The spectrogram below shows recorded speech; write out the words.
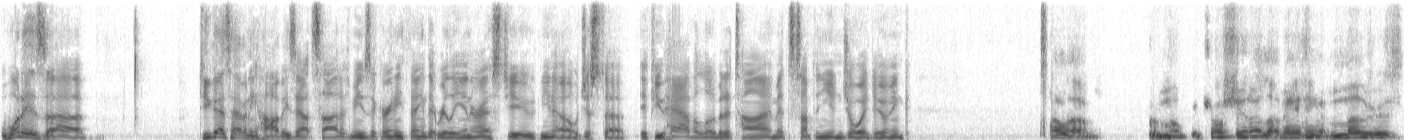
what is uh do you guys have any hobbies outside of music or anything that really interest you? You know, just uh if you have a little bit of time, it's something you enjoy doing. I love remote control shit. I love anything with motors,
